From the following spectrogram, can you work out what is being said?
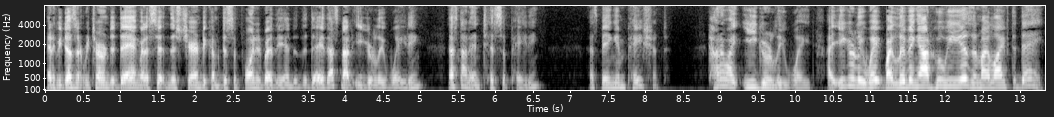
And if he doesn't return today, I'm going to sit in this chair and become disappointed by the end of the day. That's not eagerly waiting. That's not anticipating. That's being impatient. How do I eagerly wait? I eagerly wait by living out who he is in my life today.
